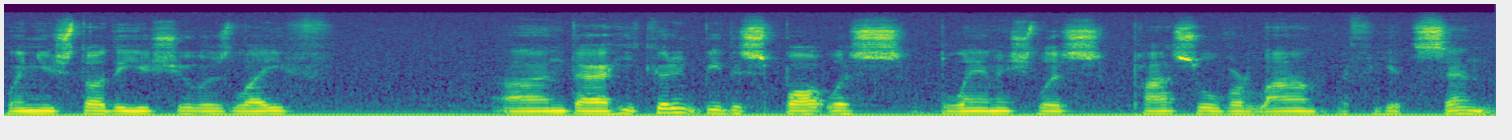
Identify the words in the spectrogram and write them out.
when you study Yeshua's life, and uh, he couldn't be the spotless, blemishless Passover lamb if he had sinned.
